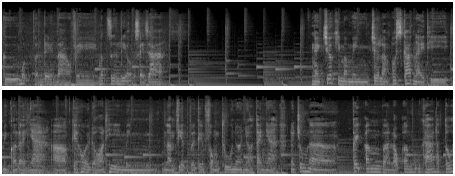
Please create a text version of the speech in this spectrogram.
cứ một vấn đề nào về mất dữ liệu xảy ra. Ngày trước khi mà mình chưa làm postcard này thì mình còn ở nhà. À, cái hồi đó thì mình làm việc với cái phòng thu nho nhỏ tại nhà. Nói chung là cách âm và lọc âm cũng khá là tốt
